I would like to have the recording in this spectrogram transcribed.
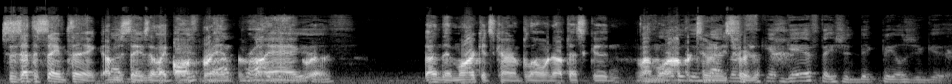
So is that the same thing? I'm just saying, is that like off-brand Viagra? is. Uh, the market's kind of blowing up. That's good. A lot more long as it's not opportunities for the. gas station dick pills. You good?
